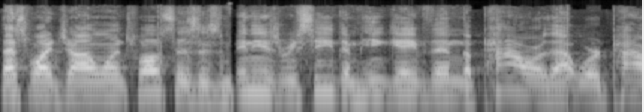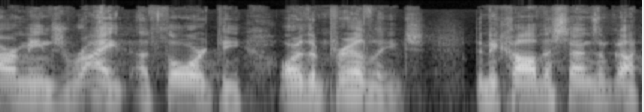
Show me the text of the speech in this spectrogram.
That's why John 1:12 says, As many as received him, he gave them the power. That word power means right, authority, or the privilege to be called the sons of God.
